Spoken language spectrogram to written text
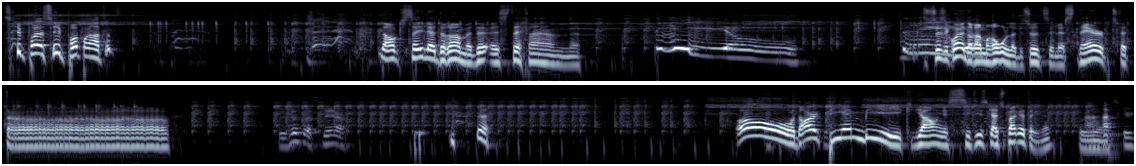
C'est pas, c'est pas. Donc, c'est le drum de Stéphane. Tu sais, c'est quoi un drum roll d'habitude? C'est le snare, puis tu fais. C'est juste le snare. Oh, Dark PMB qui gagne City Sky. Tu peux arrêter, hein? Tu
